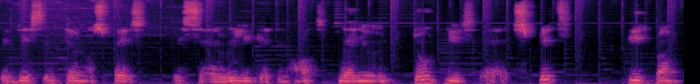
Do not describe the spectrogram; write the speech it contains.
if this internal space is uh, really getting hot, then you don't need a split heat pump,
